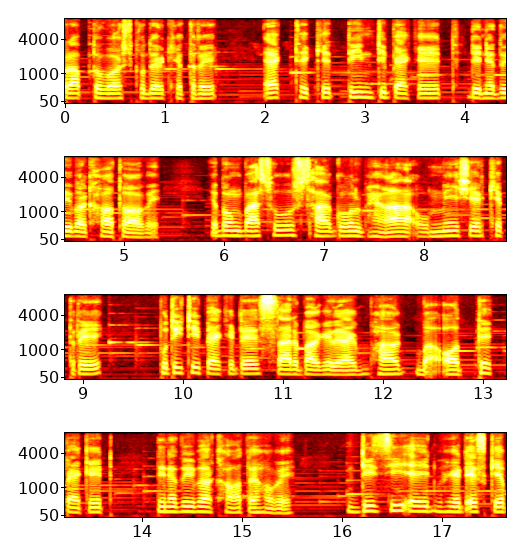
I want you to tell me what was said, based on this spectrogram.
প্রাপ্তবয়স্কদের ক্ষেত্রে এক থেকে তিনটি প্যাকেট দিনে দুইবার খাওয়াতে হবে এবং বাছুর, ছাগল, ভেড়া ও মেষের ক্ষেত্রে প্রতিটি প্যাকেটে চার ভাগের এক ভাগ বা অর্ধেক প্যাকেট দিনে দুইবার খাওয়াতে হবে। DG eight vet escape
